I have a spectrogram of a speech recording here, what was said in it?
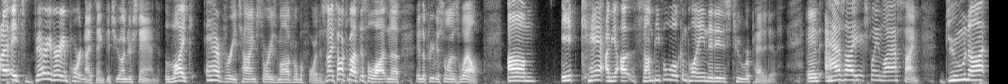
it's very, very important. I think that you understand, like every time stories module before this, and I talked about this a lot in the in the previous one as well. Um, it can't. I mean, uh, some people will complain that it is too repetitive, and as I explained last time, do not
